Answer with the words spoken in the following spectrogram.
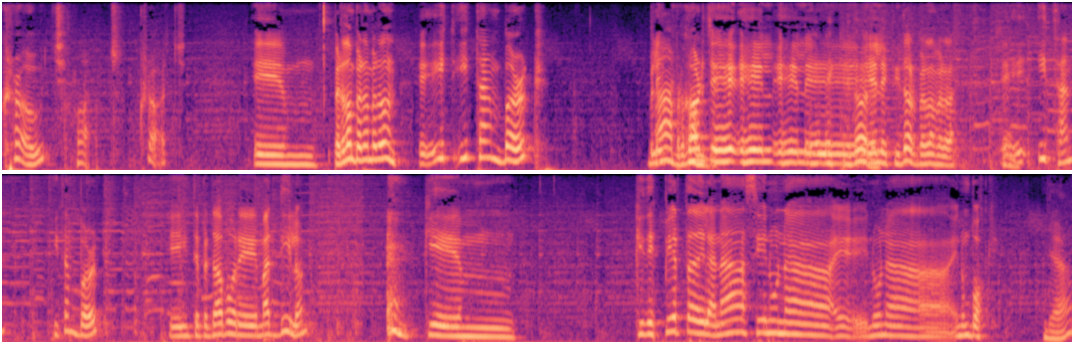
Crouch. Crouch. Crouch. Eh, perdón, perdón, perdón. Ethan Burke. Blake Ah, perdón. Crouch es, el, es el, El escritor. el escritor, perdón, perdón. Sí. Ethan, Ethan Burke, interpretado por Matt Dillon, que, mm, que despierta de la nada así en una, eh, en una en un bosque. Ya.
